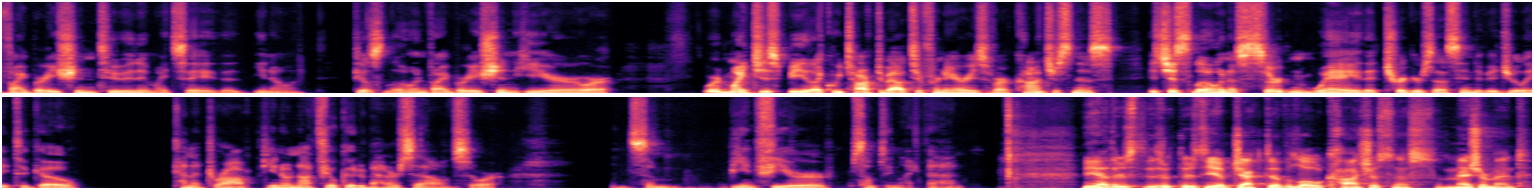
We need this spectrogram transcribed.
vibration too. They might say that, you know, feels low in vibration here, or or it might just be like we talked about different areas of our consciousness. It's just low in a certain way that triggers us individually to go kind of drop, you know, not feel good about ourselves or some be in fear or something like that. Yeah, there's there's the objective low consciousness measurement,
